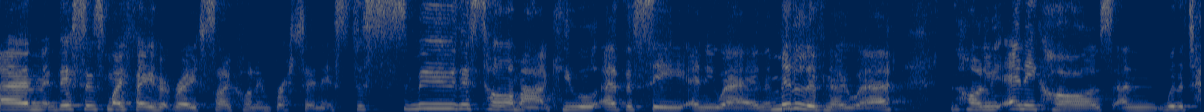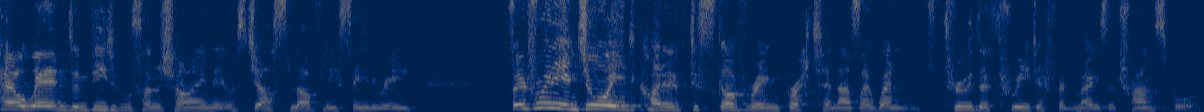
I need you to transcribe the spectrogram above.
um, this is my favorite road to cycle on in Britain. It's the smoothest tarmac you will ever see anywhere in the middle of nowhere with hardly any cars and with a tailwind and beautiful sunshine. It was just lovely scenery. So I've really enjoyed kind of discovering Britain as I went through the three different modes of transport.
